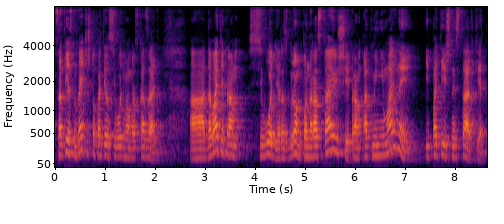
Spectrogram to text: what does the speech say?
Соответственно, знаете, что хотел сегодня вам рассказать? А, давайте прям сегодня разберем по нарастающей, прям от минимальной ипотечной ставки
